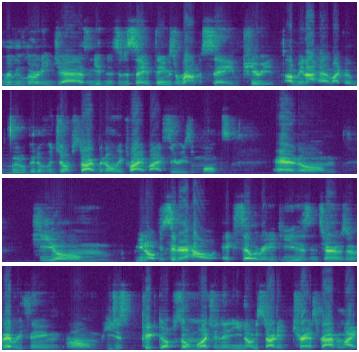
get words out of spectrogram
really learning jazz and getting into the same things around the same period. I mean, I had like a little bit of a jump start, but only probably by a series of months. And um, he, um, you know, considering how accelerated he is in terms of everything, um, he just picked up so much, and then you know he started transcribing like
